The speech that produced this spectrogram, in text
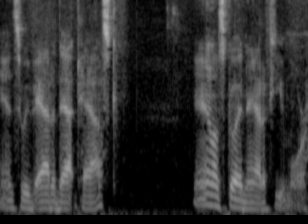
and so we've added that task. And let's go ahead and add a few more.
